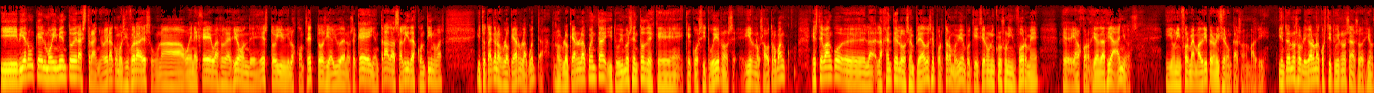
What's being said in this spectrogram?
Y vieron que el movimiento era extraño, era como si fuera eso, una ONG o asociación de esto y los conceptos y ayuda de no sé qué y entradas, salidas continuas. Y total que nos bloquearon la cuenta. Nos bloquearon la cuenta y tuvimos entonces que, constituirnos, irnos a otro banco. Este banco, eh, la, gente, los empleados se portaron muy bien porque hicieron incluso un informe que ya nos conocían de hacía años. Y un informe a Madrid, pero no hicieron caso en Madrid. Y entonces nos obligaron a constituirnos en la asociación.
